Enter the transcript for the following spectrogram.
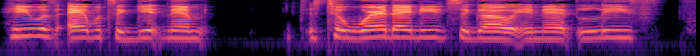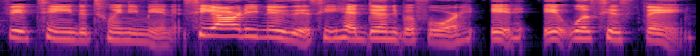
He was able to get them to where they needed to go in at least 15 to 20 minutes. He already knew this. He had done it before. It it was his thing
